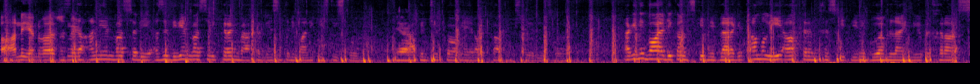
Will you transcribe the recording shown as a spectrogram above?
'n ander een was As nie. dit 'n ander een was, die as dit hierdie een was, sou die kring weg gewees het in die mannetjies die skool. Ja. Ek en Chico het al kak experience hoor. Ek het nie baie die kant geskiet nie, bly ek het almal hier agterin geskiet, hier in die boomlyn, hier op die gras.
